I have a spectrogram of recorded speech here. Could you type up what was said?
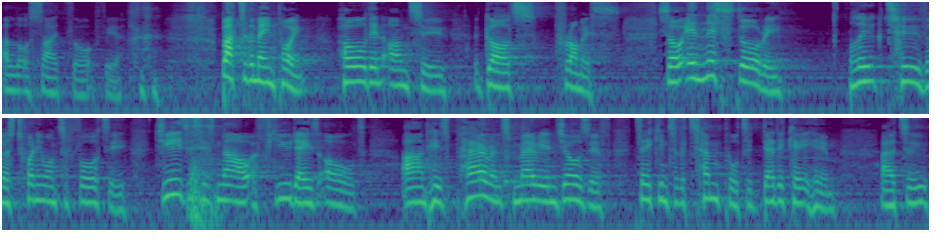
a little side thought for you. Back to the main point holding on to God's promise. So, in this story, Luke 2, verse 21 to 40, Jesus is now a few days old, and his parents, Mary and Joseph, take him to the temple to dedicate him, uh, to,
